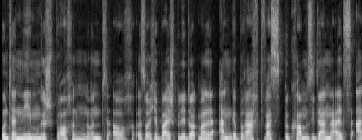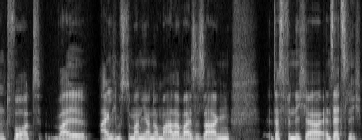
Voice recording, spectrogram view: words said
Unternehmen gesprochen und auch solche Beispiele dort mal angebracht? Was bekommen Sie dann als Antwort? Weil eigentlich müsste man ja normalerweise sagen, das finde ich ja entsetzlich.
